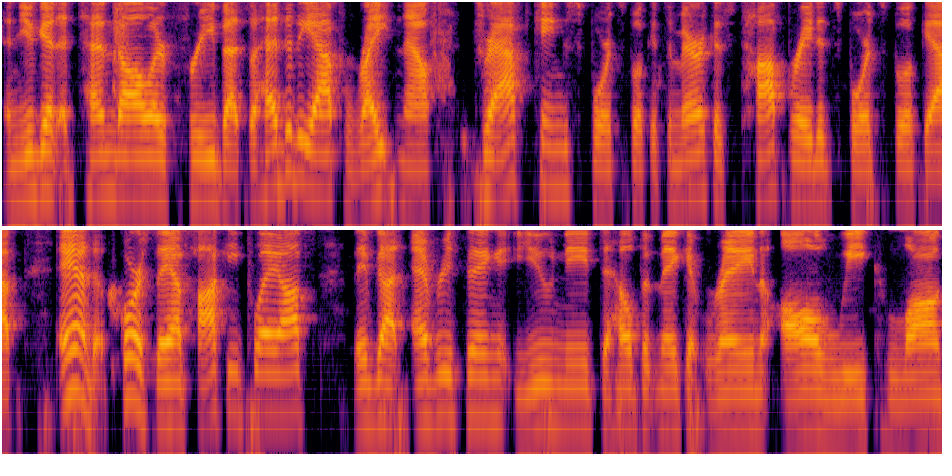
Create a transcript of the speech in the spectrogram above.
and you get a $10 free bet. So head to the app right now, DraftKings Sportsbook. It's America's top rated sportsbook app. And of course, they have hockey playoffs. They've got everything you need to help it make it rain all week long.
